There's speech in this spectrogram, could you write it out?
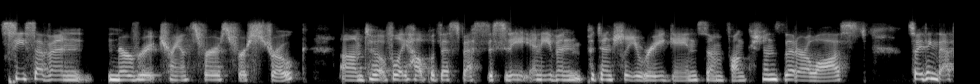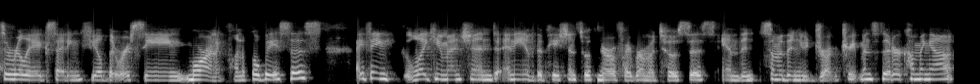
C7 nerve root transfers for stroke um, to hopefully help with the spasticity and even potentially regain some functions that are lost so I think that's a really exciting field that we're seeing more on a clinical basis. I think, like you mentioned, any of the patients with neurofibromatosis and the, some of the new drug treatments that are coming out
